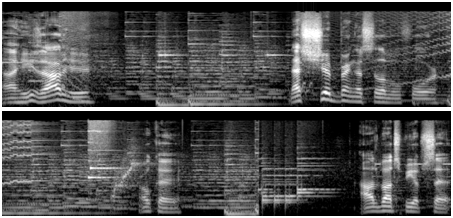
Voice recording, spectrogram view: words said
Uh, he's out of here. That should bring us to level 4. Okay. I was about to be upset.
